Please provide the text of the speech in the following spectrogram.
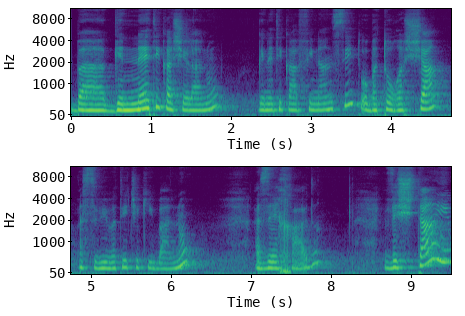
בגנטיקה שלנו, גנטיקה הפיננסית, או בתורשה הסביבתית שקיבלנו. אז זה אחד. ושתיים,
